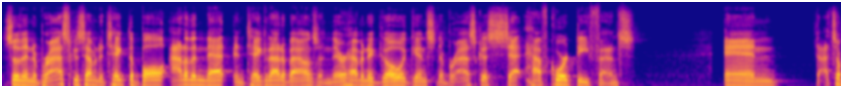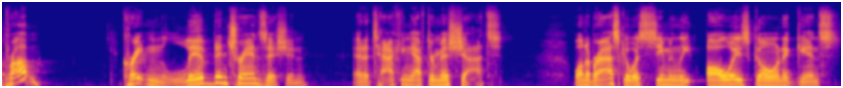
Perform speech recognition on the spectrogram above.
so then Nebraska's having to take the ball out of the net and take it out of bounds, and they're having to go against Nebraska's set half court defense. And that's a problem. Creighton lived in transition and attacking after missed shots, while Nebraska was seemingly always going against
